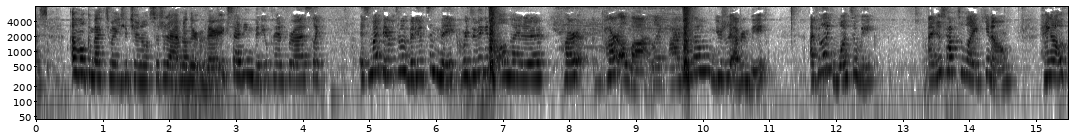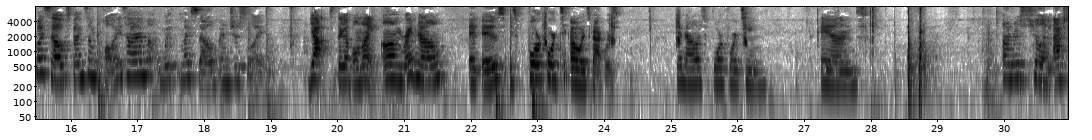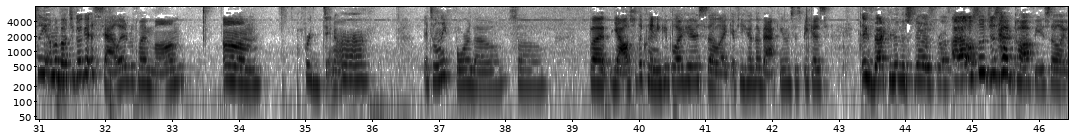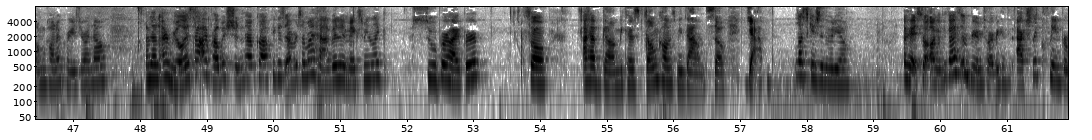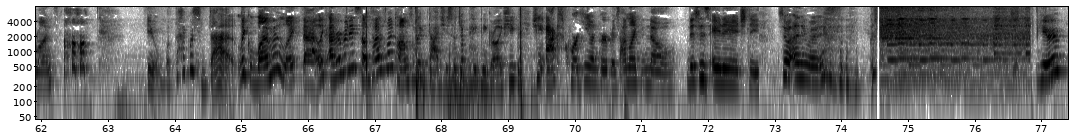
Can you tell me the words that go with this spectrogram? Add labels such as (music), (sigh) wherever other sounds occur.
guys and welcome back to my youtube channel. So today i have another very exciting video planned for us. Like it's my favorite type of video to make. We're doing an all-nighter part part a lot. Like i do them usually every week. I feel like once a week i just have to like you know hang out with myself spend some quality time with myself and just like yeah stay up all night. Um right now it is it's 4:14. Oh, it's backwards. Right now it's 4:14, and I'm just chilling. Actually, I'm about to go get a salad with my mom um, for dinner. It's only four though, so. But yeah, also the cleaning people are here, so like if you hear the vacuums, it's because they vacuum in the stairs for us. I also just had coffee, so like I'm kind of crazy right now. And then I realized that I probably shouldn't have coffee because every time I have it, it makes me like super hyper. So I have gum because gum calms me down. So yeah, let's get into the video. Okay, so I'll give you guys a room tour because it's actually clean for once. (laughs) Ew, what the heck was that? Like, why am I like that? Like, everybody, sometimes my comments are like, guys, she's such a pick-me girl. Like, she, she acts quirky on purpose. I'm like, no, this is ADHD. So anyways, (laughs) here,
